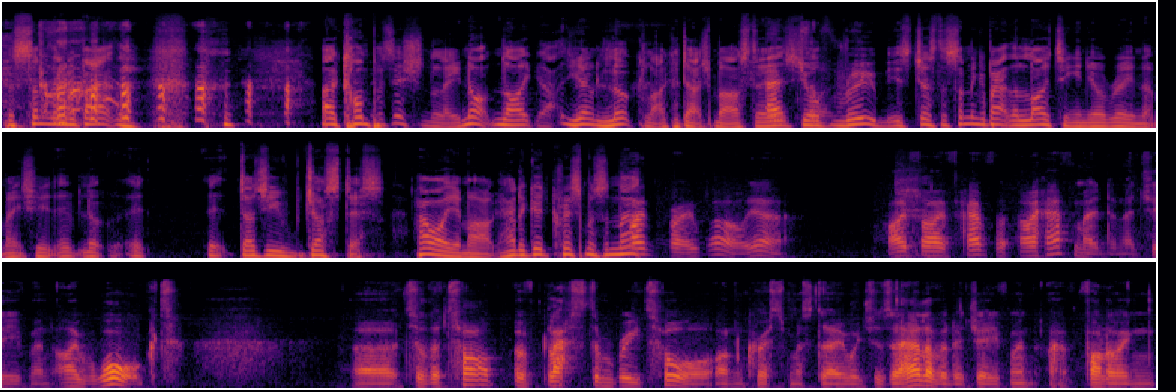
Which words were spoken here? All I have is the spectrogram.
There's something about the. uh, compositionally, not like you don't look like a Dutch master. It's your room. It's just there's something about the lighting in your room that makes you it look. It, it does you justice. How are you, Mark? Had a good Christmas and that? I'm very well, yeah. I've, I've have, I have made an achievement. I walked uh, to the top of Glastonbury Tor on Christmas Day, which is a hell of an achievement uh, following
